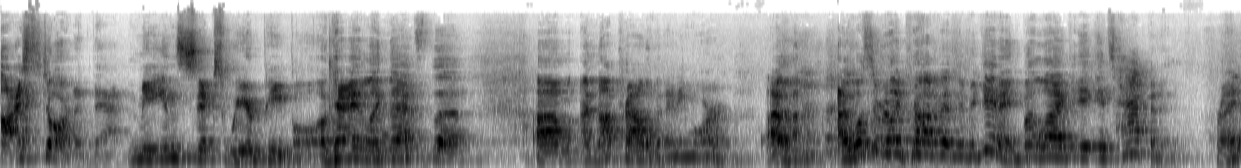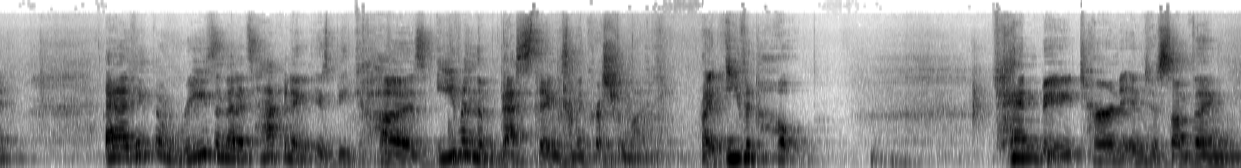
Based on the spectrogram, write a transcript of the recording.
I started that. Me and six weird people, okay? Like, that's the. Um, I'm not proud of it anymore. I, I wasn't really proud of it in the beginning, but, like, it, it's happening, right? And I think the reason that it's happening is because even the best things in the Christian life, right, even hope, can be turned into something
